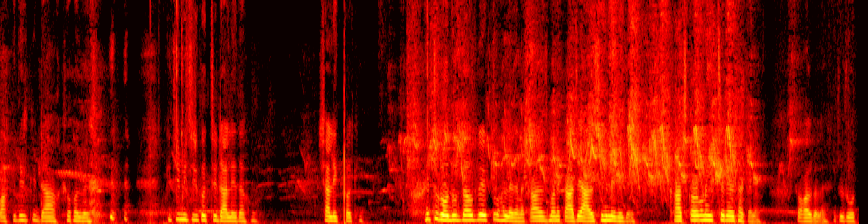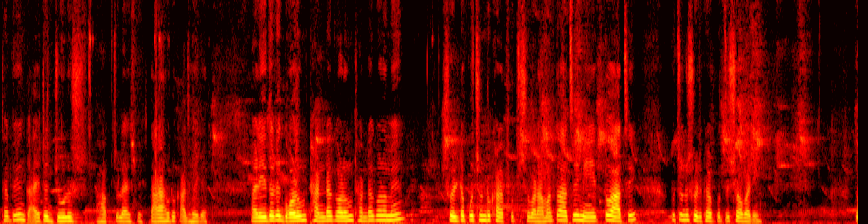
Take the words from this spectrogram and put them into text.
পাখিদের কি ডাক সকালবেলা। কিচিরমিচির করছে ডালে, দেখো। শালিক পাখি। একটু রোদ না উঠলে একটু ভালো লাগে না। কাজ মানে কাজে আলসেমি লেগে যায়। কাজ করার কোনো ইচ্ছেটাই থাকে না। সকালবেলা একটু রোদ থাকবে গায়ে একটু জলস ভাব চলে আসবে, তাড়াহুড়ো কাজ হয়ে যায়। আর এই ধরে গরম, ঠান্ডা গরম, ঠান্ডা গরমে শরীরটা প্রচণ্ড খারাপ করছে সবার। আমার তো আছে, মেয়ের তো আছে, প্রচণ্ড শরীর খারাপ করছে সবারই। তো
